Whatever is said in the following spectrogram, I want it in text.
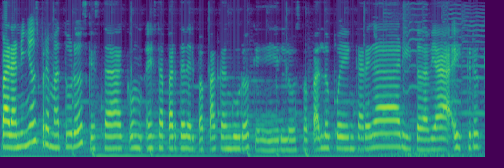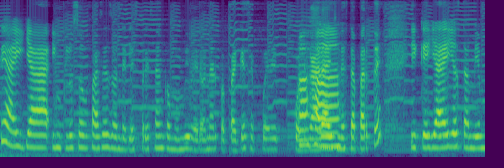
para niños prematuros que está con esta parte del papá canguro que los papás lo pueden cargar y todavía creo que hay ya incluso fases donde les prestan como un al papá que se puede colgar en esta parte y que ya ellos también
